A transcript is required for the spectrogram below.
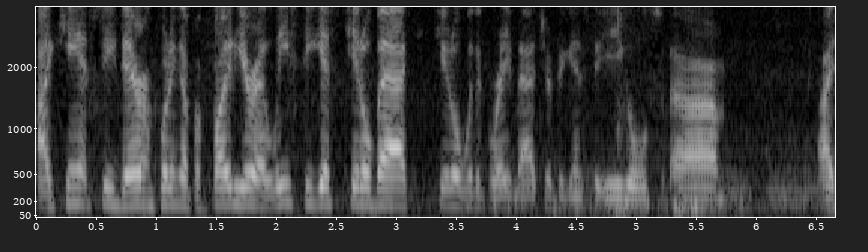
I can't see Darren putting up a fight here. At least he gets Kittle back. Kittle with a great matchup against the Eagles. Um, I,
